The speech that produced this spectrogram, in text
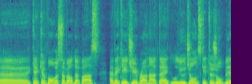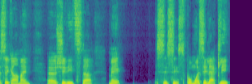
euh, quelques bons receveurs de passe avec A.J. Brown en tête, Julio Jones qui est toujours blessé quand même euh, chez les Titans. Mais pour moi, c'est la clé.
